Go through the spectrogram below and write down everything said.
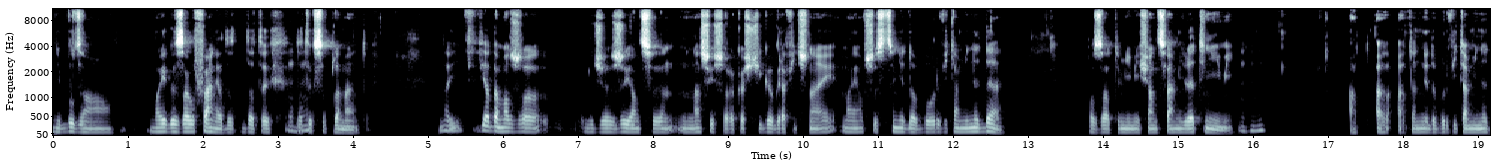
nie budzą mojego zaufania do, do, tych, mhm. do tych suplementów. No i wiadomo, że ludzie żyjący na naszej szerokości geograficznej mają wszyscy niedobór witaminy D poza tymi miesiącami letnimi. Mhm. A, a, a ten niedobór witaminy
